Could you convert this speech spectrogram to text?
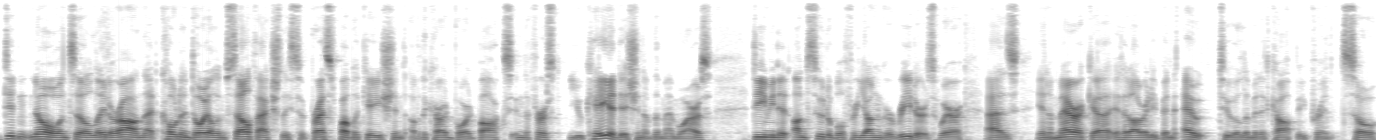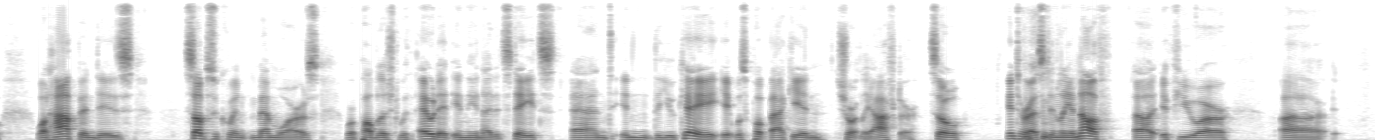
didn't know until later on that Conan Doyle himself actually suppressed publication of the cardboard box in the first UK edition of the memoirs deeming it unsuitable for younger readers, whereas in America it had already been out to a limited copy print. So what happened is subsequent memoirs were published without it in the United States, and in the UK it was put back in shortly after. So interestingly enough, uh, if you are uh,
